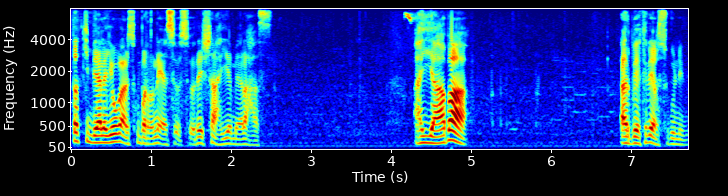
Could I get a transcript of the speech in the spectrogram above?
Dadkii meelayoga aan isku barannay aan socsocday shaah iyo meelahaas. Ayaabaa arbeekadii aan isugu nimi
